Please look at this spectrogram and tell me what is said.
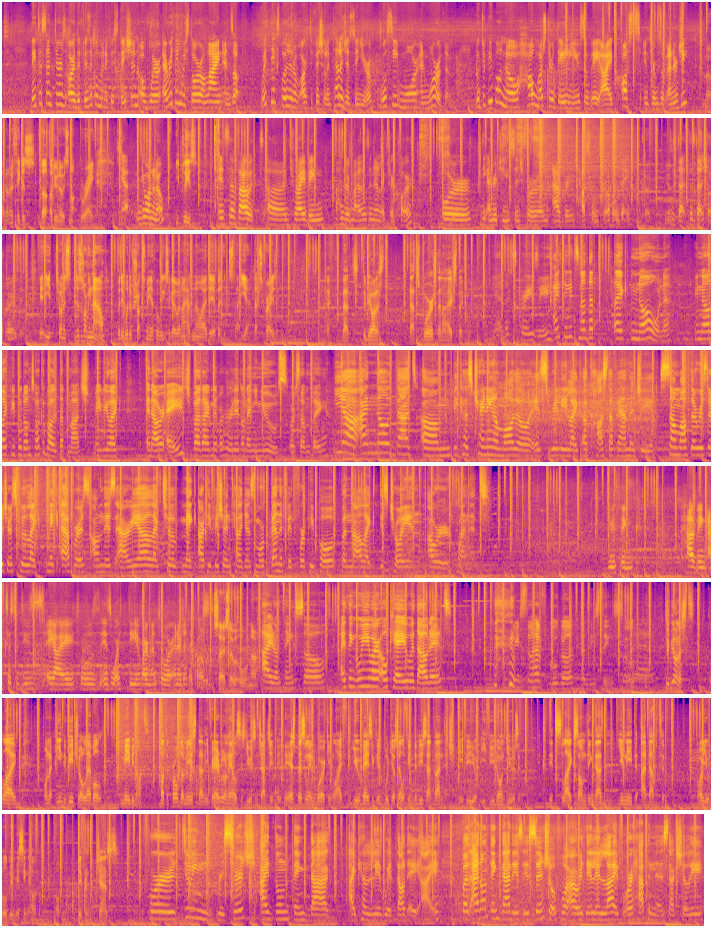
Data centers are the physical manifestation of where everything we store online ends up. With the explosion of artificial intelligence in Europe, we'll see more and more of them. But do people know how much their daily use of AI costs in terms of energy? No, I don't know figures, but I do know it's not great. Yeah, do you want to know? You please. It's about uh, driving 100 miles in an electric car or the energy usage for an average household for a whole day. Okay. Yeah. Does that, does that shock Crazy. you? It, it, to be honest, it doesn't shock me now, but it would have shocked me a couple weeks ago when I had no idea, but it's that, yeah, that's crazy. Yeah, that's, to be honest, that's worse than I expected. Yeah, that's crazy. I think it's not that, like, known. You know, like, people don't talk about it that much. Maybe, like, in our age, but I've never heard it on any news or something. Yeah, I know that um, because training a model is really like a cost of energy. Some of the researchers could like make efforts on this area, like to make artificial intelligence more benefit for people, but not like destroying our planet. Do you think having access to these AI tools is worth the environmental or energetic cost? I wouldn't say so at all, no. I don't think so. I think we were okay without it. we still have Google and these things, so... Yeah. To be honest, like on an individual level, maybe not. But the problem is that if everyone else is using ChatGPT, especially in the working life, you basically put yourself in the disadvantage if you if you don't use it. It's like something that you need to adapt to or you will be missing out of, of different chances. For doing research, I don't think that I can live without AI. But I don't think that is essential for our daily life or happiness actually.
